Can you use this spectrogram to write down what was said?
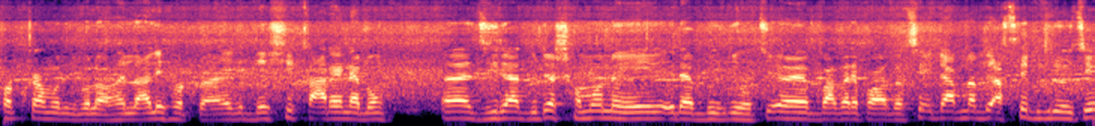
ফটকা মরিচ বলা হয়। লালি ফটকা দেশি কারেন্ট এবং জিরা দুটার সমন্বয়ে এটা বিক্রি হচ্ছে বাজারে পাওয়া যাচ্ছে। এটা আপনার আজকে বিক্রি হয়েছে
